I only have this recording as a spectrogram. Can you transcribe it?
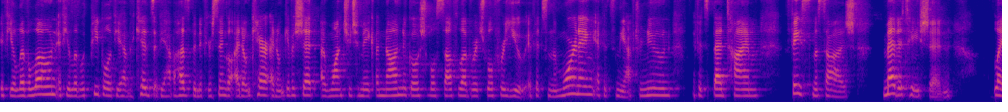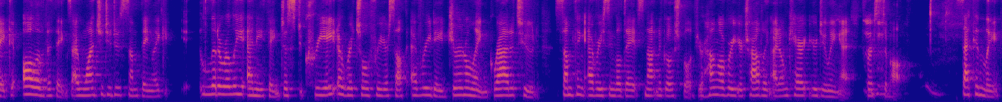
if you live alone, if you live with people, if you have kids, if you have a husband, if you're single, I don't care. I don't give a shit. I want you to make a non negotiable self love ritual for you. If it's in the morning, if it's in the afternoon, if it's bedtime, face massage, meditation, like all of the things. I want you to do something like literally anything. Just create a ritual for yourself every day, journaling, gratitude, something every single day. It's not negotiable. If you're hungover, you're traveling, I don't care, you're doing it, 1st mm-hmm. of all. Secondly,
